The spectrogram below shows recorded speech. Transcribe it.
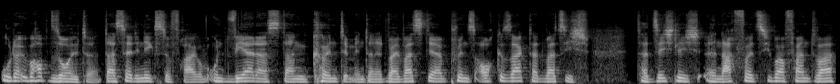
oder überhaupt sollte. Das ist ja die nächste Frage. Und wer das dann könnte im Internet. Weil was der Prince auch gesagt hat, was ich tatsächlich äh, nachvollziehbar fand, war,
